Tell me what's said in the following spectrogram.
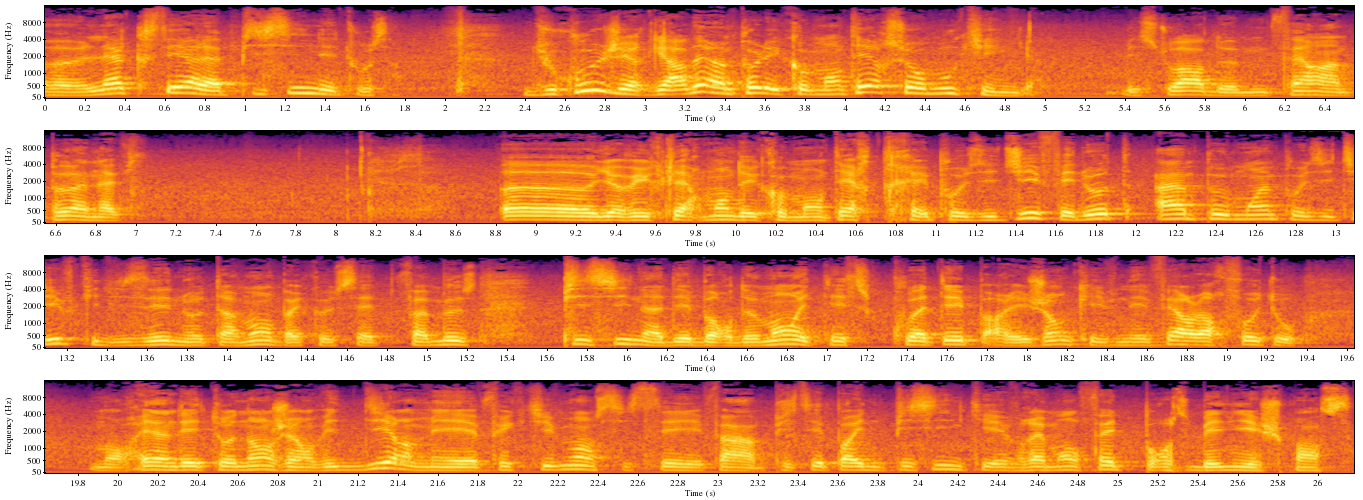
euh, l'accès à la piscine et tout ça. Du coup, j'ai regardé un peu les commentaires sur Booking, histoire de me faire un peu un avis. Euh, il y avait clairement des commentaires très positifs et d'autres un peu moins positifs qui disaient notamment bah, que cette fameuse piscine à débordement était squattée par les gens qui venaient faire leurs photos. Bon, rien d'étonnant, j'ai envie de dire, mais effectivement, si c'est, enfin, pas une piscine qui est vraiment faite pour se baigner, je pense.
